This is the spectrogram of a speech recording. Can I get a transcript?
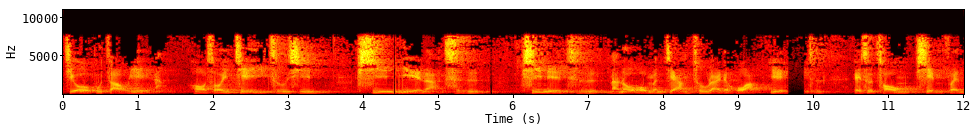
就不造业了哦，所以皆以直心心也啊直。心也直，然后我们讲出来的话也直，也是从现分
